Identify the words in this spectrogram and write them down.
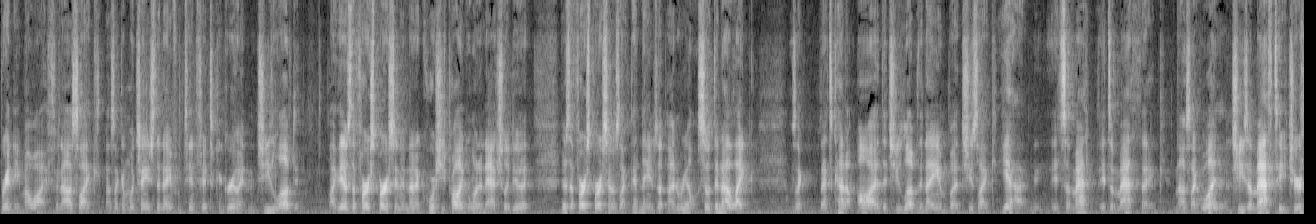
Brittany, my wife, and I was like, I was like, I'm gonna change the name from Ten Fit to Congruent, and she loved it. Like that was the first person, and then of course she's probably going to naturally do it. It was the first person who was like, that name's unreal. So then I like, I was like, that's kind of odd that you love the name, but she's like, yeah, it's a math, it's a math thing. And I was like, what? Yeah. She's a math teacher.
